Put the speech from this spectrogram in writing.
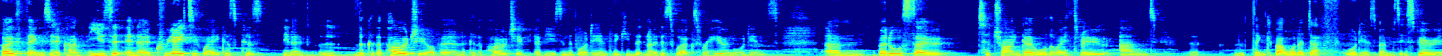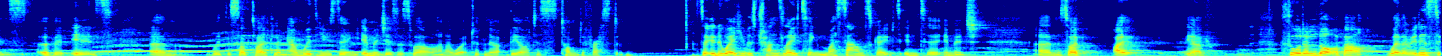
both things, you know, kind of use it in a creative way, because, you know, look at the poetry of it and look at the poetry of, of using the body and thinking that no, this works for a hearing audience, um, but also to try and go all the way through and think about what a deaf audience member's experience of it is. Um, with the subtitling and with using images as well, and I worked with the- artist Tom de Freston. So in a way, he was translating my soundscapes into image. Um, so I've, I, yeah, I've thought a lot about whether it is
